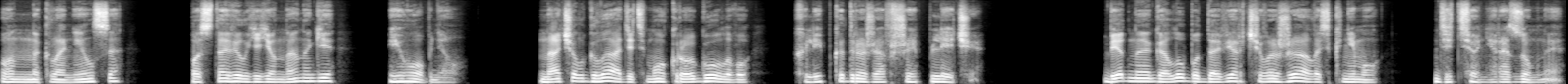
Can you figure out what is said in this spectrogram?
Он наклонился, поставил ее на ноги и обнял. Начал гладить мокрую голову, хлипко дрожавшие плечи. Бедная голуба доверчиво жалась к нему, дитё неразумное,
